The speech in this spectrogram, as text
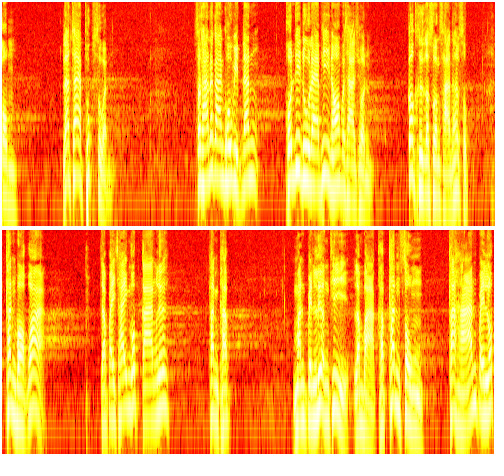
กรมและแทบทุกส่วน สถานการณ์โควิดนั้น คนที่ดูแลพี่น้องประชาชน ก็คือกระทรวงสาธารณสุข ท่านบอกว่าจะไปใช้งบกลางหรือท่านครับ มันเป็นเรื่องที่ลำบากครับท่านส่ง ทหารไปลบ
